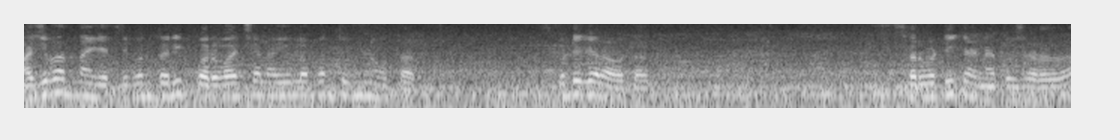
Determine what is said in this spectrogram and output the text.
अजिबात नाही घेतली पण तरी परवाच्या लाईव्हला पण तुम्ही नव्हतात. कुठे गेला होतात सर्व ठीक आहे ना तुझ्या दादा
